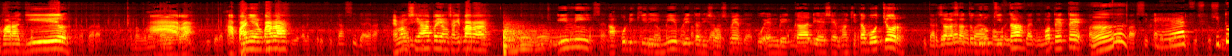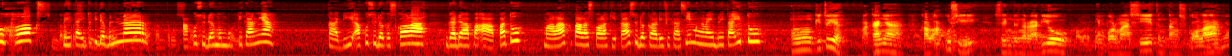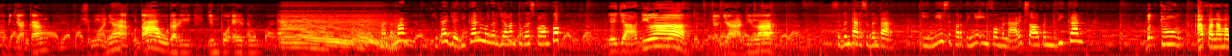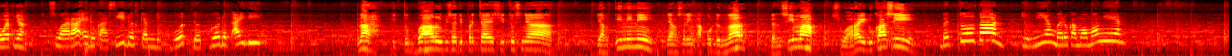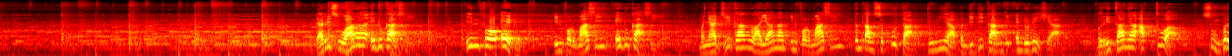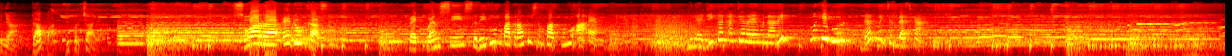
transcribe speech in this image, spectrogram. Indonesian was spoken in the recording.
parah Gil. Parah. Apanya yang parah? Emang siapa yang sakit parah? Ini, aku dikirimi berita di sosmed. UNBK di SMA kita bocor. Salah satu guru kita OTT. Ed, itu hoax. Berita itu tidak benar. Aku sudah membuktikannya. Tadi aku sudah ke sekolah. Gak ada apa-apa tuh. Malah kepala sekolah kita sudah klarifikasi mengenai berita itu. Oh gitu ya? Makanya kalau aku sih sering dengar radio informasi tentang sekolah, kebijakan, semuanya aku tahu dari info edu. Teman-teman, kita jadikan mengerjakan tugas kelompok. Ya jadilah. Ya jadilah. Sebentar, sebentar. Ini sepertinya info menarik soal pendidikan. Betul. Apa nama webnya? suaraedukasi.kemdikbud.go.id Nah, itu baru bisa dipercaya situsnya. Yang ini nih, yang sering aku dengar dan simak, suara edukasi. Betul, Ton. Ini yang baru kamu omongin. Dari Suara Edukasi, Info Edu, Informasi Edukasi, menyajikan layanan informasi tentang seputar dunia pendidikan di Indonesia. Beritanya aktual, sumbernya dapat dipercaya. Suara Edukasi. Frekuensi 1440 AM. Menyajikan acara yang menarik, menghibur, dan mencerdaskan.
